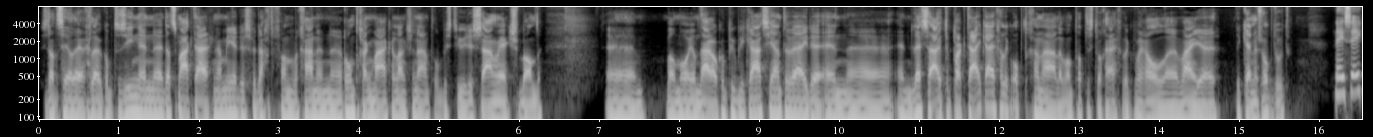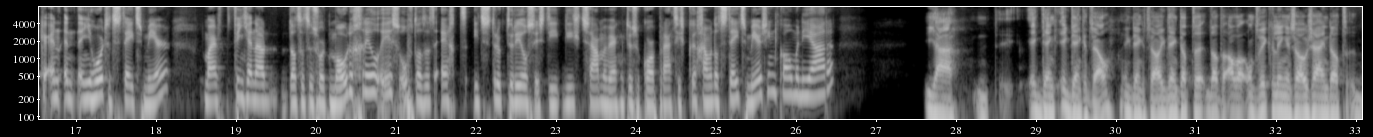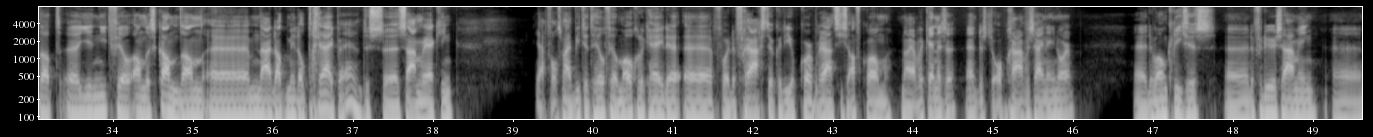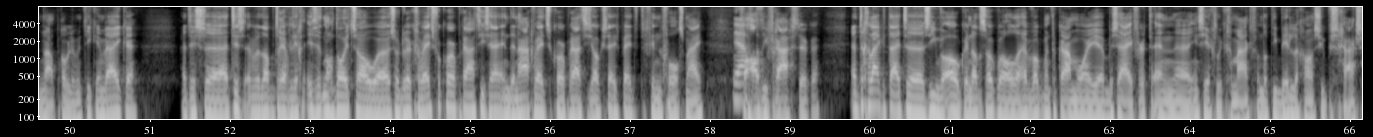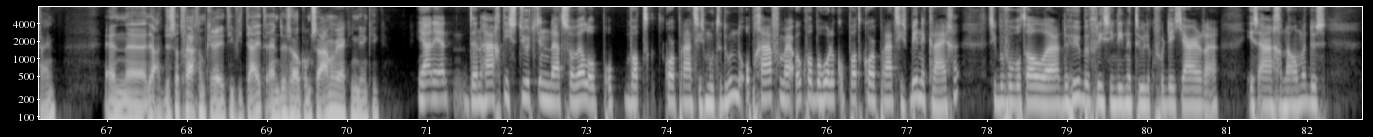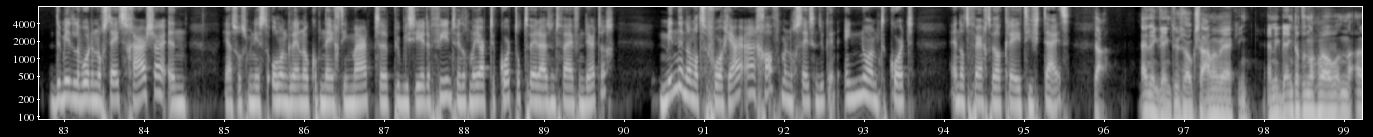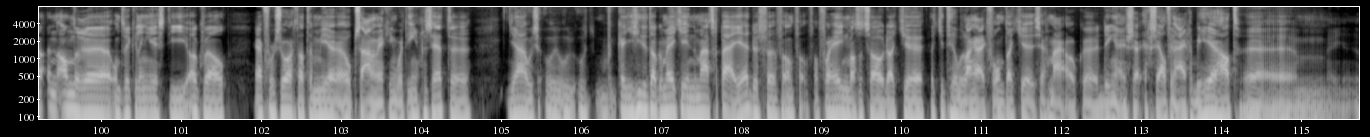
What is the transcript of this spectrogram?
Dus dat is heel erg leuk om te zien. En uh, dat smaakte eigenlijk naar meer. Dus we dachten van we gaan een uh, rondgang maken langs een aantal bestuurders, samenwerkingsverbanden. Uh, wel mooi om daar ook een publicatie aan te wijden. En, eh, en lessen uit de praktijk eigenlijk op te gaan halen. Want dat is toch eigenlijk vooral waar je de kennis op doet. Nee, zeker. En, en, en je hoort het steeds meer. Maar vind jij nou dat het een soort modegril is? Of dat het echt iets structureels is, die, die samenwerking tussen corporaties? Gaan we dat steeds meer zien de komende jaren? Ja, ik denk, ik denk het wel. Ik denk het wel. Ik denk dat, uh, dat alle ontwikkelingen zo zijn dat, dat uh, je niet veel anders kan dan uh, naar dat middel te grijpen. Hè? Dus samenwerking. Ja, volgens mij biedt het heel veel mogelijkheden voor de vraagstukken die op corporaties afkomen. Nou ja, we kennen ze. Hè? Dus de opgaven zijn enorm. de wooncrisis, de verduurzaming, nou, problematiek in wijken. Het is, uh, het is, wat dat betreft is het nog nooit zo, uh, zo druk geweest voor corporaties. Hè? In Den Haag weten corporaties ook steeds beter te vinden, volgens mij. Ja. Voor al die vraagstukken. En tegelijkertijd uh, zien we ook, en dat is ook wel, hebben we ook met elkaar mooi becijferd en inzichtelijk gemaakt, van dat die middelen gewoon super schaars zijn. En ja, dus dat vraagt om creativiteit en dus ook om samenwerking, denk ik. Ja, Den Haag die stuurt inderdaad zowel op, op wat corporaties moeten doen, de opgave, maar ook wel behoorlijk op wat corporaties binnenkrijgen. Zie bijvoorbeeld al uh, de huurbevriezing die natuurlijk voor dit jaar uh, is aangenomen. Dus de middelen worden nog steeds schaarser. En ja, zoals minister Ollengren ook op 19 maart uh, publiceerde, 24 miljard tekort tot 2035. Minder dan wat ze vorig jaar aangaf, maar nog steeds natuurlijk een enorm tekort. En dat vergt wel creativiteit. En ik denk dus ook samenwerking. En ik denk dat er nog wel een, andere ontwikkeling is die ook wel ervoor zorgt dat er meer op samenwerking wordt ingezet. Uh, ja, je ziet het ook een beetje in de maatschappij. Hè? Dus van, voorheen was het zo dat je, dat je het heel belangrijk vond dat je zeg maar ook uh, dingen echt zelf in eigen beheer had. Uh,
